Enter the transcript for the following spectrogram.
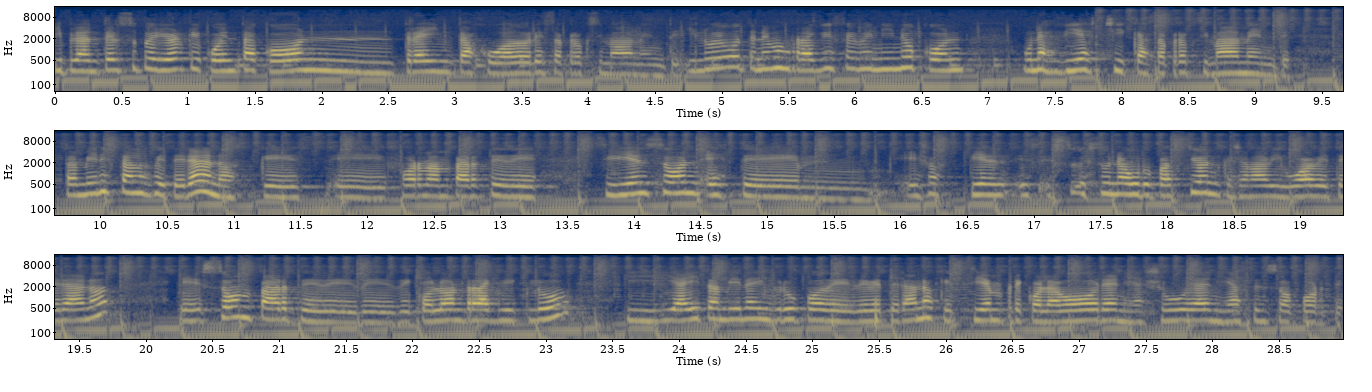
y plantel superior que cuenta con 30 jugadores aproximadamente. Y luego tenemos rugby femenino con unas 10 chicas aproximadamente. También están los veteranos que eh, forman parte de, si bien son, este, mm, ellos tienen, es, una agrupación que se llama Biguá Veteranos, eh, son parte de, Colón Rugby Club y, ahí también hay un grupo de, de veteranos que siempre colaboran y ayudan y hacen su aporte.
